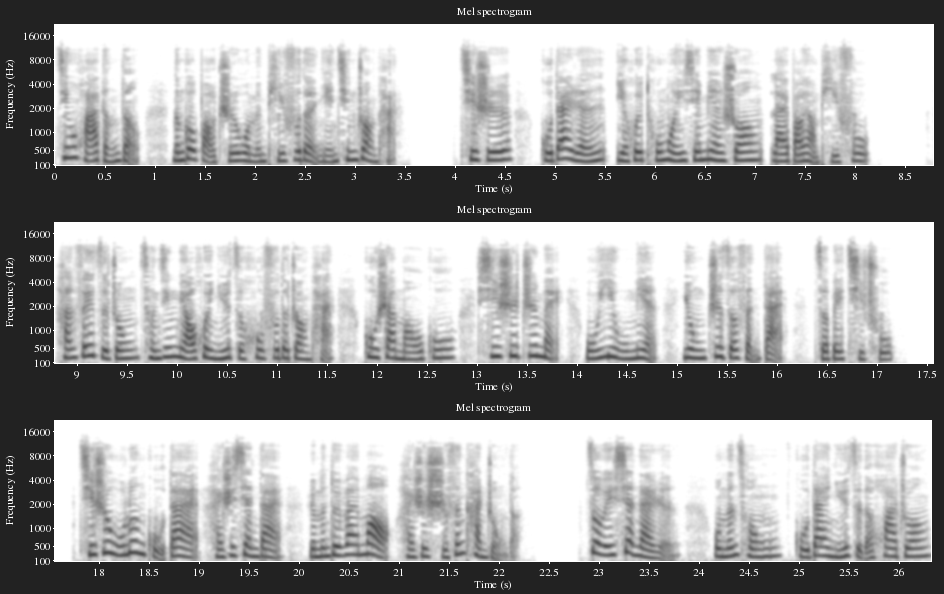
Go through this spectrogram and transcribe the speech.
精华等等，能够保持我们皮肤的年轻状态。其实古代人也会涂抹一些面霜来保养皮肤，《韩非子》中曾经描绘女子护肤的状态：故善毛菇，吸湿之美，无益无面，用脂则粉黛。则被其出。其实，无论古代还是现代，人们对外貌还是十分看重的。作为现代人，我们从古代女子的化妆、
